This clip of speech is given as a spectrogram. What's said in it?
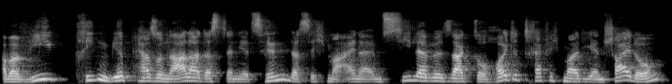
aber wie kriegen wir Personaler das denn jetzt hin, dass sich mal einer im C-Level sagt, so heute treffe ich mal die Entscheidung,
